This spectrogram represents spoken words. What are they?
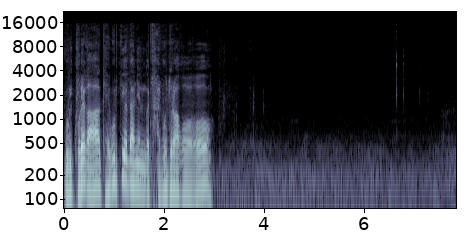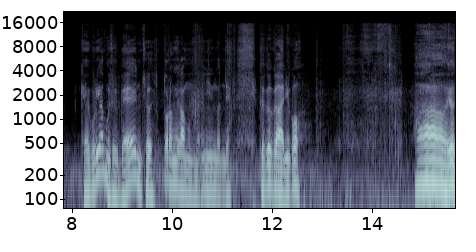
우리 구레가 개구리 뛰어다니는 거 잘 보더라고. 개구리야 뭐저맨저 또랑에 가면 맨 있는 건데 그거가 아니고 아여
